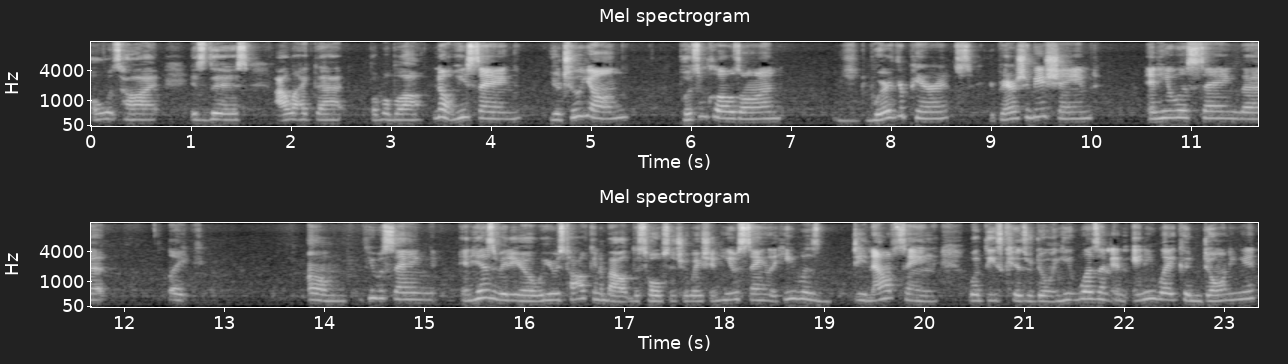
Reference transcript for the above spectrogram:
oh it's hot, it's this, I like that, blah blah blah. No, he's saying you're too young, put some clothes on, we're your parents. Your parents should be ashamed. And he was saying that, like, um, he was saying in his video where he was talking about this whole situation, he was saying that he was denouncing what these kids are doing. He wasn't in any way condoning it,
